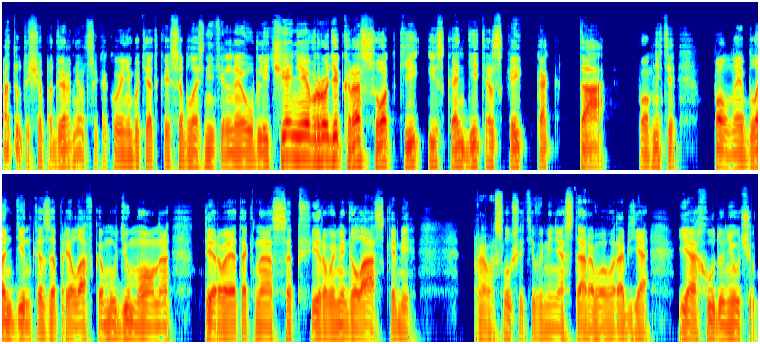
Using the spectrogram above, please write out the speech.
А тут еще подвернется какое-нибудь эткое соблазнительное увлечение, вроде красотки из кондитерской, как та. Помните, полная блондинка за прилавком у Дюмона, первая так окна с сапфировыми глазками. Право, слушайте вы меня, старого воробья, я худу не учу.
